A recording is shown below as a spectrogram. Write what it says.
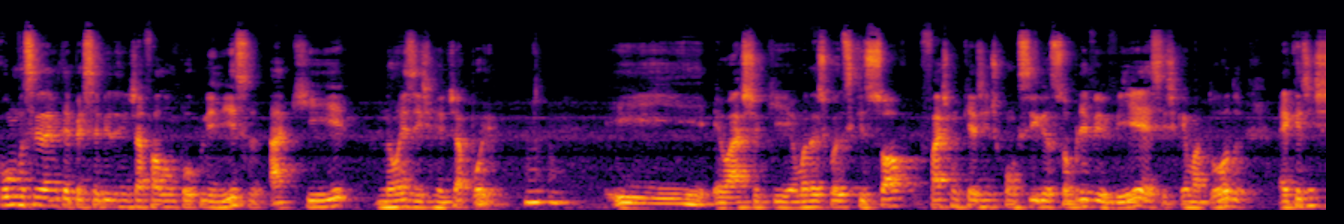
como você deve ter percebido, a gente já falou um pouco no início, aqui não existe rede de apoio. Uhum. E eu acho que uma das coisas que só faz com que a gente consiga sobreviver a esse esquema todo é que a gente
